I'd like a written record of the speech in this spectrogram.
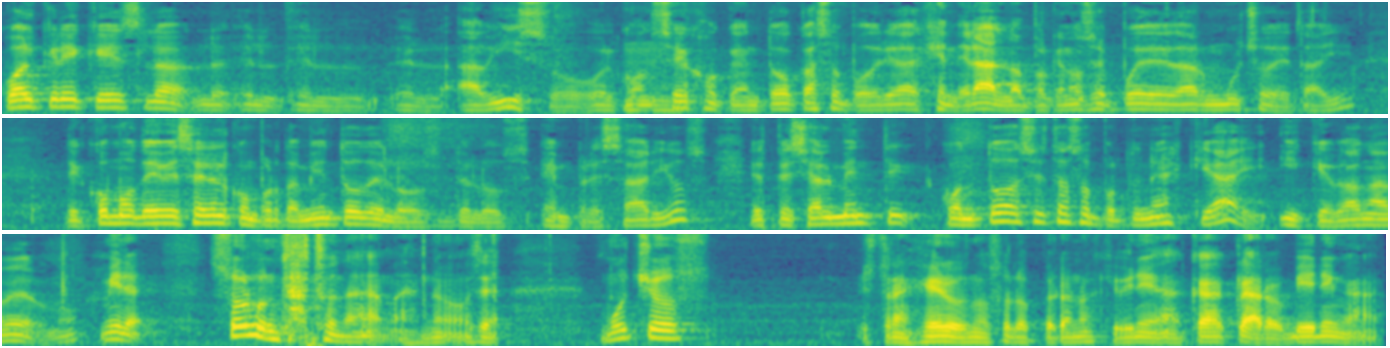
¿Cuál cree que es el, aviso o el consejo que en todo caso podría generar, ¿no? porque no se puede dar mucho detalle, de cómo debe ser el comportamiento de los, de los empresarios, especialmente con todas estas oportunidades que hay y que van a haber? ¿no? Mira, solo un dato nada más, ¿no? O sea, muchos extranjeros, no solo peruanos que vienen acá, claro, vienen a,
